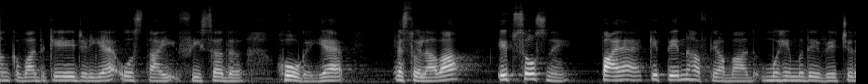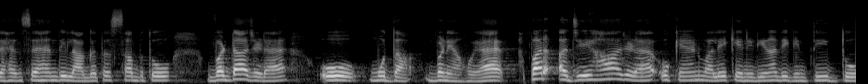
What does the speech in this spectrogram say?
ਅੰਕ ਵੱਧ ਕੇ ਜਿਹੜੀ ਹੈ, ਉਹ 27% ਹੋ ਗਈ ਹੈ। ਇਸ ਤੋਂ ਇਲਾਵਾ ਇਪਸੋਸ ਨੇ ਪਾਇਆ ਹੈ ਕਿ 3 ਹਫ਼ਤਿਆਂ ਬਾਅਦ ਮੁਹਿੰਮ ਦੇ ਵਿੱਚ ਰਹਿਣ ਸਹਿਣ ਦੀ ਲਾਗਤ ਸਭ ਤੋਂ ਵੱਡਾ ਜਿਹੜਾ ਹੈ ਉਹ ਮੁੱਦਾ ਬਣਿਆ ਹੋਇਆ ਹੈ। ਪਰ ਅਜਿਹਾ ਜਿਹੜਾ ਉਹ ਕਹਿਣ ਵਾਲੇ ਕੈਨੇਡੀਅਨਾਂ ਦੀ ਗਿਣਤੀ 2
